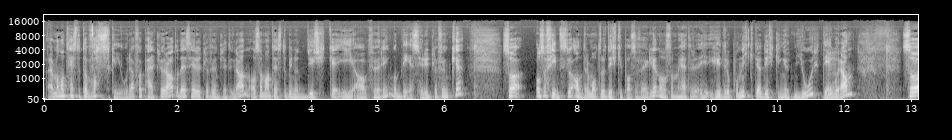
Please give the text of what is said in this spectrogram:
man har testet å vaske jorda for perklorat, og det ser ut til å funke litt. Og så har man testet å begynne å dyrke i avføring, og det ser ut til å funke. Så, og så finnes det jo andre måter å dyrke på, selvfølgelig. Noe som heter hydroponikk, det er dyrking uten jord. Det går an. Så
